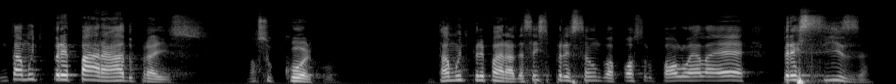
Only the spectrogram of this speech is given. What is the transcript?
está muito preparado para isso. Nosso corpo não está muito preparado. Essa expressão do apóstolo Paulo ela é precisa.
